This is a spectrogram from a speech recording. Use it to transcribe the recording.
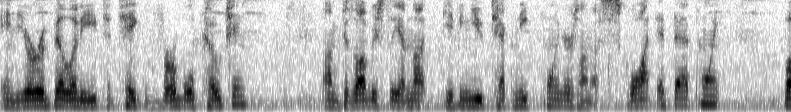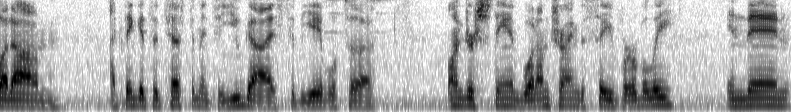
and your ability to take verbal coaching. Because obviously I'm not giving you technique pointers on a squat at that point, but um, I think it's a testament to you guys to be able to understand what I'm trying to say verbally, and then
